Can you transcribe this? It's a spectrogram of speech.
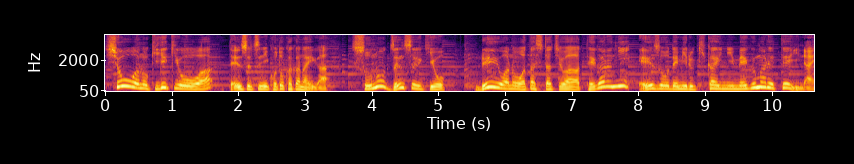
昭和の喜劇王は伝説にこと書かないが、その全盛期を令和の私たちは手軽に映像で見る機会に恵まれていない。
